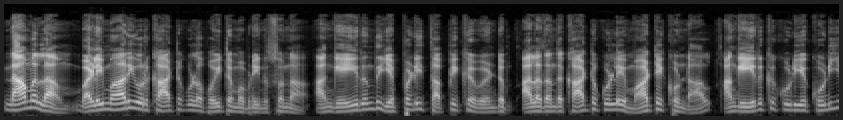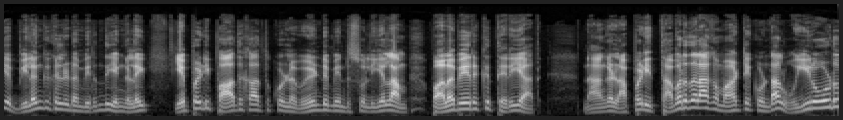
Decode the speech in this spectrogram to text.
நாமெல்லாம் வழி மாறி ஒரு காட்டுக்குள்ள போயிட்டோம் அப்படின்னு சொன்னா, அங்கே இருந்து எப்படி தப்பிக்க வேண்டும்? அல்லது அந்த காட்டுக்குள்ளே மாட்டிக்கொண்டால், அங்கே இருக்கக்கூடிய கொடிய விலங்குகளிடமிருந்து எங்களை எப்படி பாதுகாத்துக் கொள்ள வேண்டும் என்று சொல்லியெல்லாம் பல பேருக்கு தெரியாது. நாங்கள் அப்படி தவறுதலாக மாட்டிக்கொண்டால் உயிரோடு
